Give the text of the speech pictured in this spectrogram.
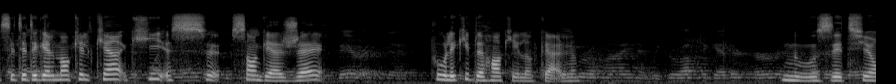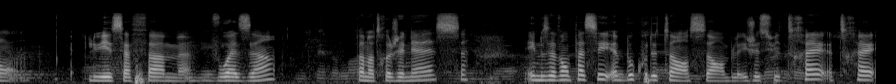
C'était également quelqu'un qui s'engageait pour l'équipe de hockey locale. Nous étions, lui et sa femme, voisins dans notre jeunesse et nous avons passé beaucoup de temps ensemble et je suis très, très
